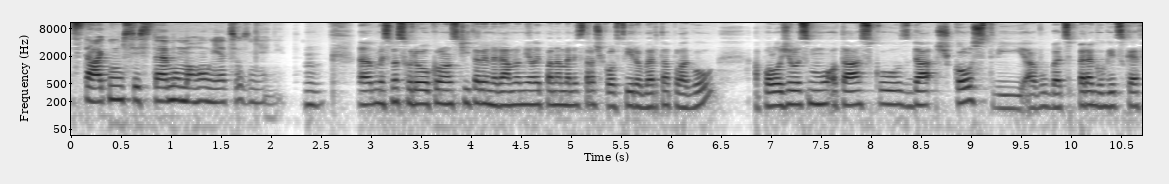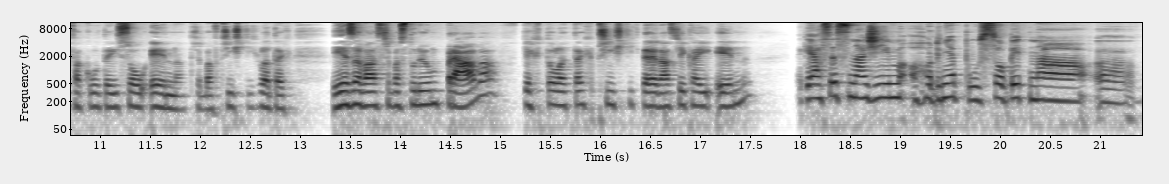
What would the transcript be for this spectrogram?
státním systému mohou něco změnit. Hmm. My jsme s chodou okolností tady nedávno měli pana ministra školství Roberta Plagu, a položili jsme mu otázku, zda školství a vůbec pedagogické fakulty jsou in třeba v příštích letech. Je za vás třeba studium práva v těchto letech příštích, které nás čekají in? Tak já se snažím hodně působit na uh,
